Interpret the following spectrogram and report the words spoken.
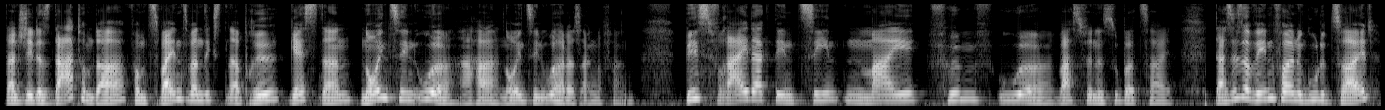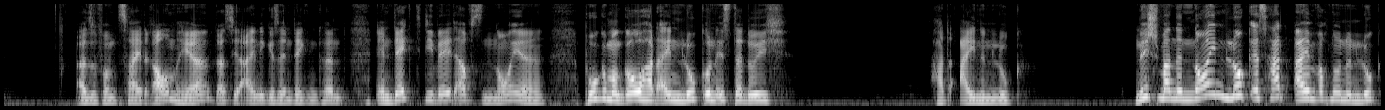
Dann steht das Datum da, vom 22. April, gestern, 19 Uhr. Aha, 19 Uhr hat das angefangen. Bis Freitag, den 10. Mai, 5 Uhr. Was für eine super Zeit. Das ist auf jeden Fall eine gute Zeit. Also vom Zeitraum her, dass ihr einiges entdecken könnt. Entdeckt die Welt aufs Neue. Pokémon Go hat einen Look und ist dadurch. Hat einen Look. Nicht mal einen neuen Look, es hat einfach nur einen Look.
